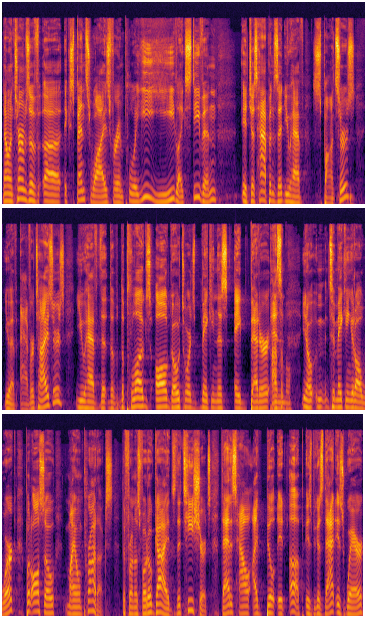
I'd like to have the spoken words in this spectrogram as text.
Now, in terms of uh, expense wise for employee like Steven, it just happens that you have sponsors, you have advertisers, you have the, the, the plugs all go towards making this a better and, Possible. you know, m- to making it all work, but also my own products, the FroKnowsPhoto guides, the t-shirts. That is how I've built it up is because that is where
